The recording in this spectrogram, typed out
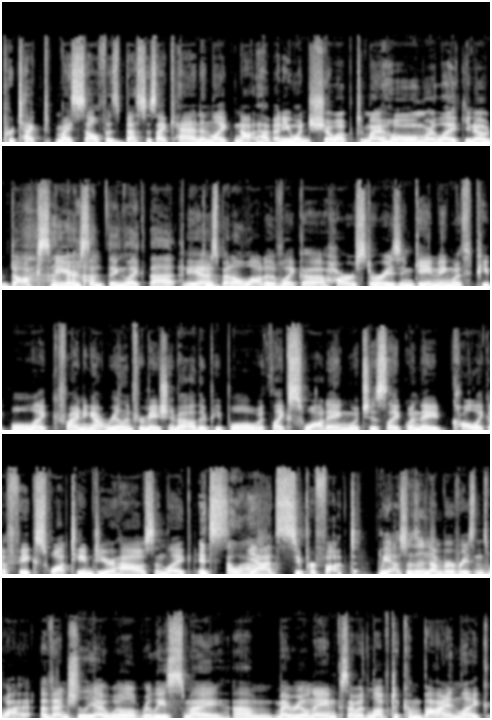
protect myself as best as i can and like not have anyone show up to my home or like you know dox me or something like that Yeah. there's been a lot of like uh, horror stories in gaming with people like finding out real information about other people with like swatting which is like when they call like a fake swat team to your house and like it's Oh, wow. yeah it's super fucked But yeah so there's a number of reasons why eventually i will release my um my real name because i would love to combine like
